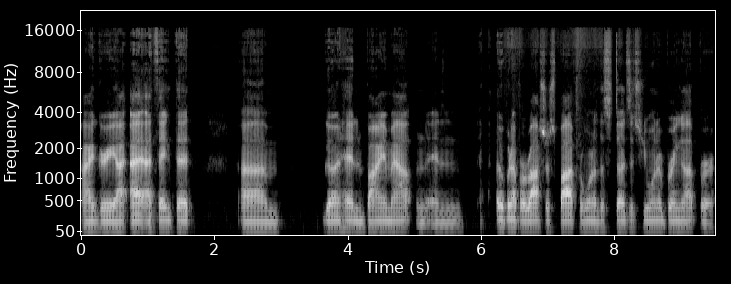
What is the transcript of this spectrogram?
I agree. I, I, I think that um, go ahead and buy him out and, and open up a roster spot for one of the studs that you want to bring up, or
